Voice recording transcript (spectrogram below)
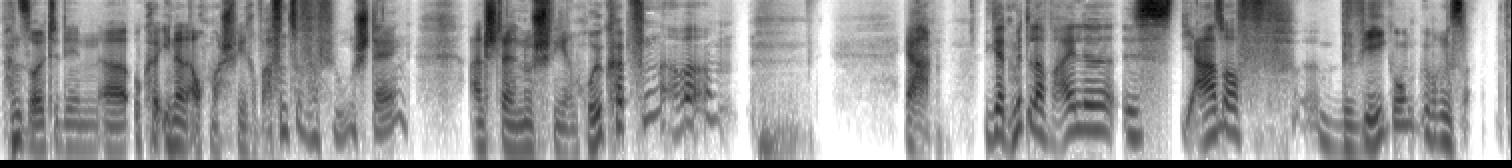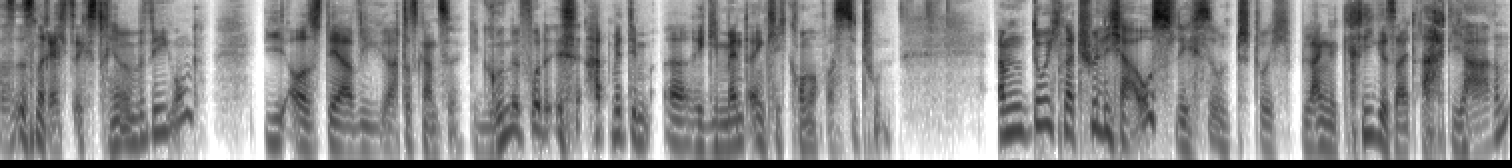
man sollte den äh, Ukrainern auch mal schwere Waffen zur Verfügung stellen, anstelle nur schweren Hohlköpfen, aber ähm, ja, wie gesagt, mittlerweile ist die Azov-Bewegung, übrigens, das ist eine rechtsextreme Bewegung, die aus der, wie gesagt, das Ganze gegründet wurde, ist, hat mit dem äh, Regiment eigentlich kaum noch was zu tun. Ähm, durch natürliche Auslese und durch lange Kriege seit acht Jahren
